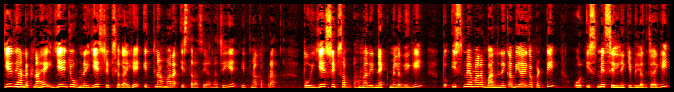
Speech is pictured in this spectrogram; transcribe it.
ये ध्यान रखना है, ये जो हमने ये स्ट्रिप्स लगाई है, इतना हमारा इस तरह से आना चाहिए, इतना कपड़ा। तो ये स्ट्रिप्स अब हमारी नेक में लगेगी। तो इसमें हमारा बांधने का भी आएगा पट्टी और इसमें सिलने की भी लग जाएगी।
